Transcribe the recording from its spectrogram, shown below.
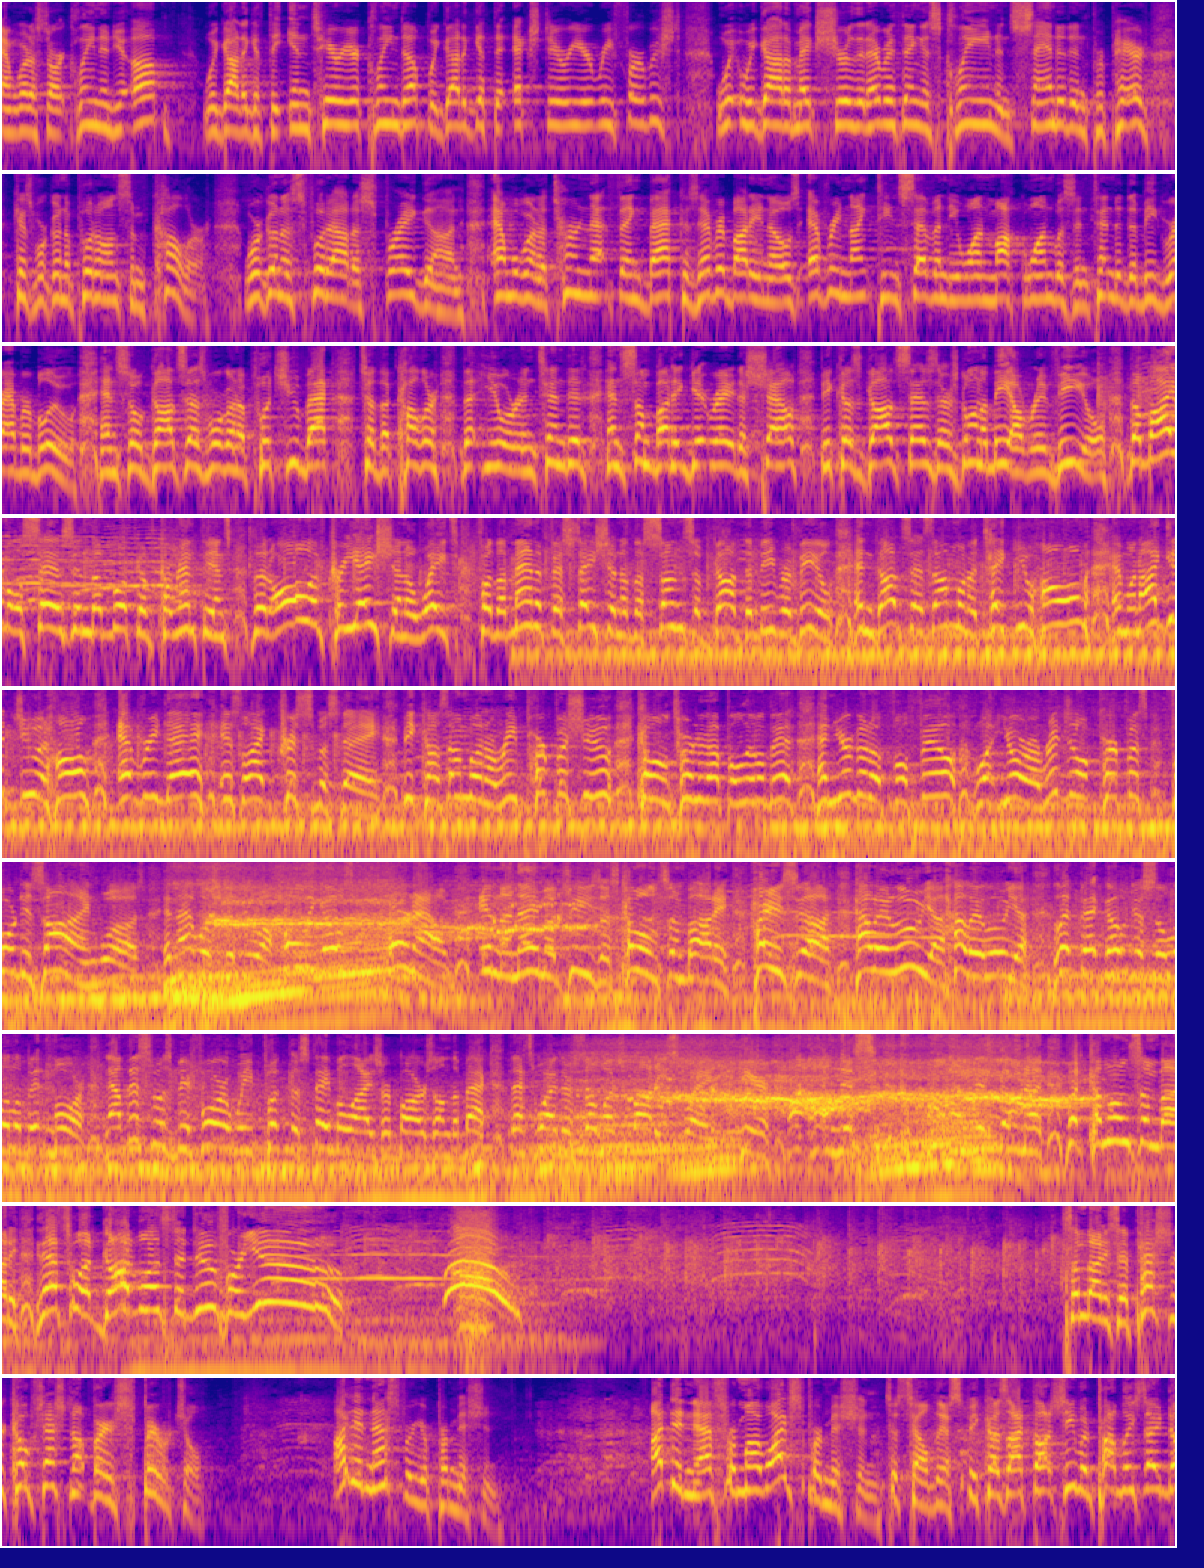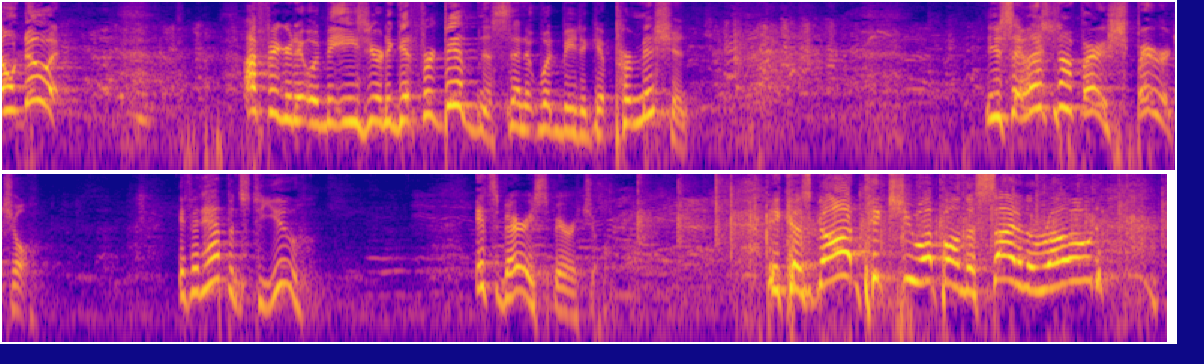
And we're going to start cleaning you up. We got to get the interior cleaned up. We got to get the exterior refurbished. We, we got to make sure that everything is clean and sanded and prepared because we're going to put on some color. We're going to put out a spray gun and we're going to turn that thing back because everybody knows every 1971 Mach 1 was intended to be grabber blue. And so God says we're going to put you back to the color that you were intended. And somebody get ready to shout because God says there's going to be a reveal. The Bible says in the book of Corinthians that all of creation awaits for the manifestation of the sons of God to be revealed. And God says, I'm going to take you home. And when I get you at home, every day is like Christmas Day because I'm going to repurpose you. Come on, turn it up a little bit. And you're going to fulfill what your original purpose for design was. And that was to do a Holy Ghost burnout in the name of Jesus. Come on, somebody. Praise God. Hallelujah. Hallelujah. Let that go just a little bit more. Now, this was before we put the stabilizer bars on the back. That's why there's so much body sway here on this, on this donut. But come on, somebody. That's what God wants to do for you. Woo! Somebody said, Pastor Coats, that's not very spiritual. I didn't ask for your permission. I didn't ask for my wife's permission to tell this because I thought she would probably say, don't do it. I figured it would be easier to get forgiveness than it would be to get permission. You say, well, that's not very spiritual. If it happens to you, it's very spiritual. Because God picks you up on the side of the road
